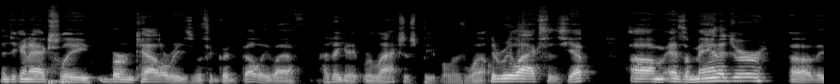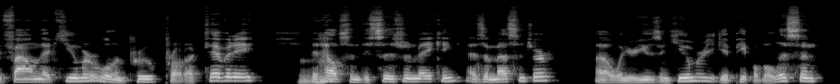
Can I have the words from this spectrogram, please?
and you can actually burn calories with a good belly laugh. I think it relaxes people as well. It relaxes, yep. Um, as a manager, uh, they found that humor will improve productivity. Mhm. It helps in decision making. As a messenger, uh, when you're using humor, you get people to listen.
